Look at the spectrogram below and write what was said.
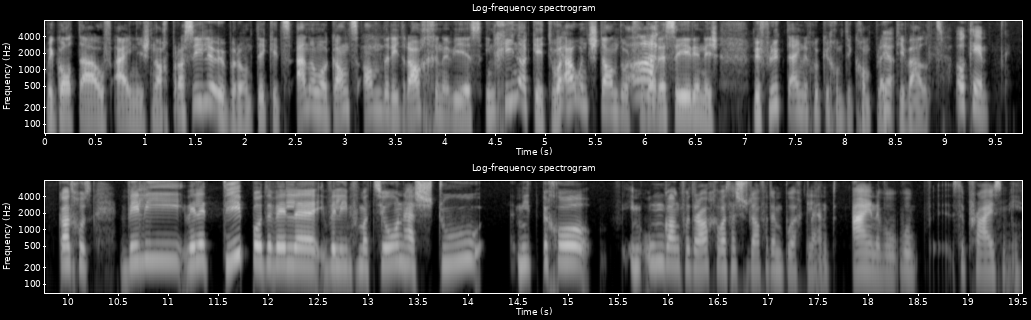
man geht auch auf einmal nach Brasilien über und da gibt es auch nochmal ganz andere Drachen, wie es in China gibt, wo Ja. auch ein Standort von Ah. dieser Serie ist. Man fliegt eigentlich wirklich um die komplette Welt. Okay, ganz kurz. Welche, welchen Tipp oder welche, welche Information hast du mitbekommen im Umgang von Drachen? Was hast du da von dem Buch gelernt? Eine, wo, wo surprise me.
